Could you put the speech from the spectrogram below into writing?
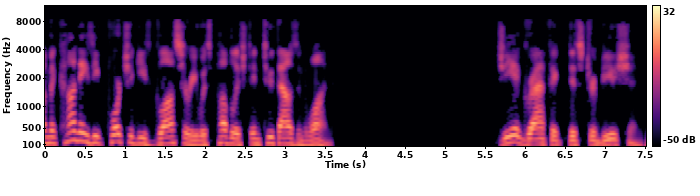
A Macanese Portuguese glossary was published in 2001. Geographic distribution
